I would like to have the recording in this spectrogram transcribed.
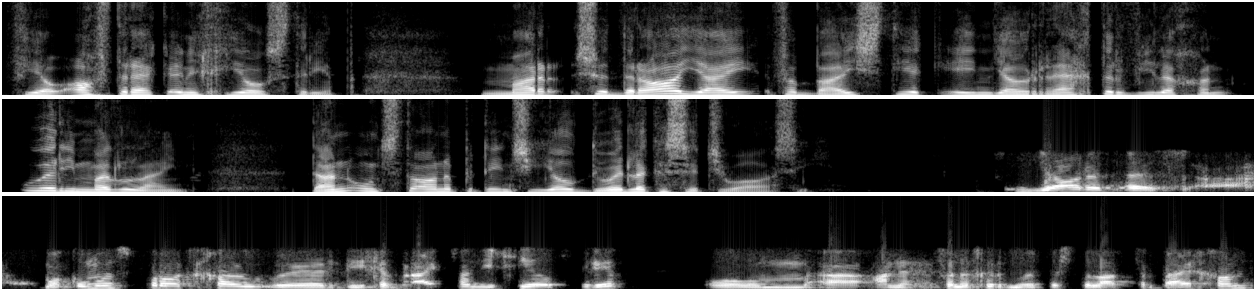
vir jou aftrek in die geelstreep. Maar sodra jy verbysteek en jou regterwiele gaan oor die middellyn, dan ontstaan 'n potensieel dodelike situasie. Ja, dit is. Maar kom ons praat gou oor die gebruik van die geelstreep om uh, ander vinniger motors te laat verbygaan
